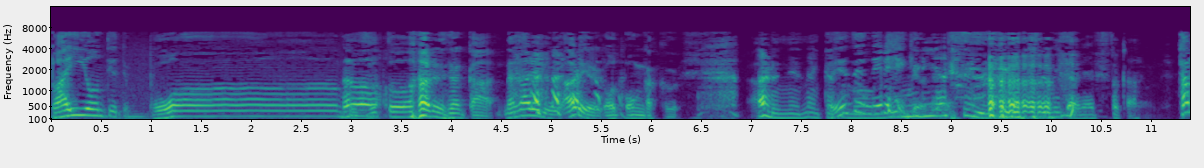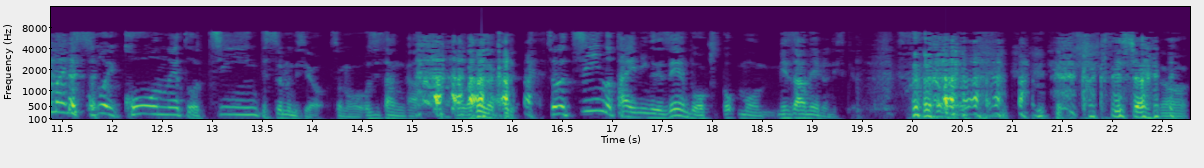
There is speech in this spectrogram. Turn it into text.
倍音って言って、ボーンってずっとある、なんか、流れる、あるよ、お音楽。あるね、なんかその。全然寝れへんけどね眠りやすいみたいなやつとか。たまにすごい高音のやつをチーンってするんですよ。そのおじさんが。動画の中で そのチーンのタイミングで全部起き、おもう目覚めるんですけど。覚醒しちゃう。うん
